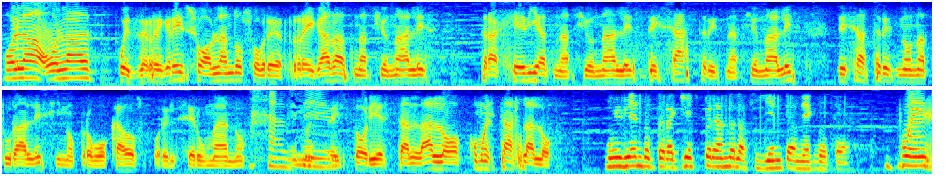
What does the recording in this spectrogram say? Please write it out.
Hola, hola, pues de regreso hablando sobre regadas nacionales, tragedias nacionales, desastres nacionales, desastres no naturales, sino provocados por el ser humano en nuestra historia. Está Lalo, ¿cómo estás Lalo? Muy bien, doctor, aquí esperando la siguiente anécdota. Pues.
